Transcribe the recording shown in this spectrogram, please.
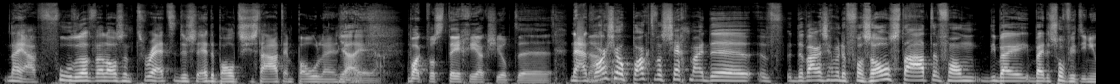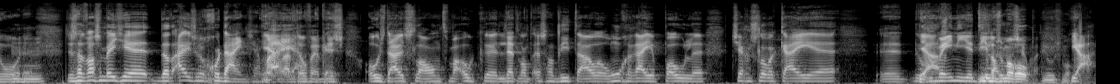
Nou ja, voelde dat wel als een threat. Dus hè, de Baltische Staten en Polen en zo. Ja, ja, ja. Pact was tegenreactie op de... Nou, het Warschau-pact was zeg maar de, de waren zeg maar de vazalstaten van die bij, bij de Sovjet-Unie hoorden. Dus dat was een beetje dat ijzeren gordijn, zeg maar, Mhm. Ja, waar we ja, het over hebben. Dus Oost-Duitsland, maar ook eh, Letland, Estland, Litouwen, Hongarije, Polen, Tsjechoslowakije, eh Ja, Roemenië, die noem ze landen. maar zeg op, noem ze maar op.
